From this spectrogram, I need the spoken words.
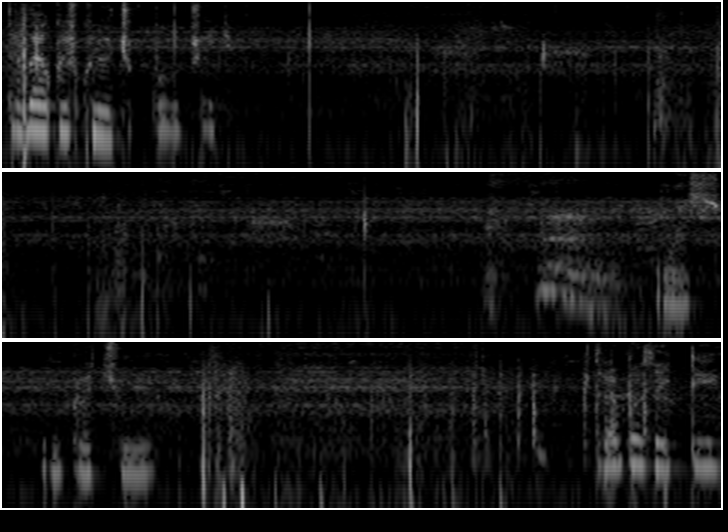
Треба якийсь ключик получити. Ось, він працює. Треба зайти.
